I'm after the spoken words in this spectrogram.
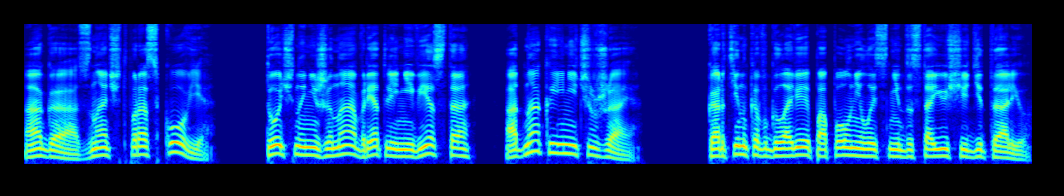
Ага, значит, Просковья. Точно не жена, вряд ли невеста, однако и не чужая. Картинка в голове пополнилась недостающей деталью.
